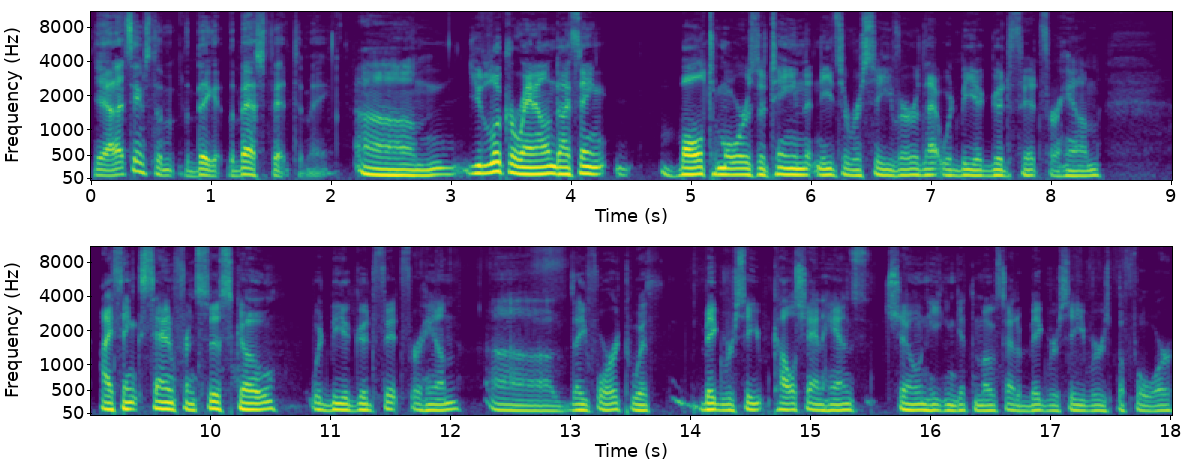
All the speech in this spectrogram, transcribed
Yeah, that seems the the big the best fit to me. Um, you look around, I think Baltimore is a team that needs a receiver. That would be a good fit for him. I think San Francisco would be a good fit for him. Uh, they've worked with big receiver. Kyle Shanahan's shown he can get the most out of big receivers before.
